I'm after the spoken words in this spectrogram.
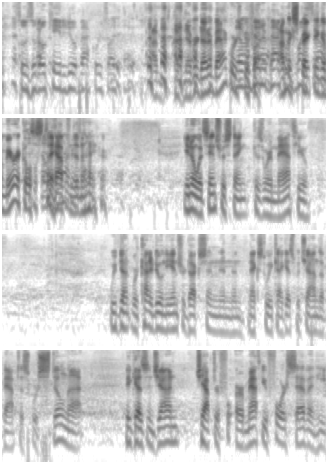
so is it okay to do it backwards like that? I've, I've never done it backwards Never before. done it I'm expecting myself. a miracle to happen tonight. You know what's interesting because we're in Matthew. We've done. We're kind of doing the introduction, and then next week, I guess, with John the Baptist, we're still not, because in John chapter four, or Matthew four seven, he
